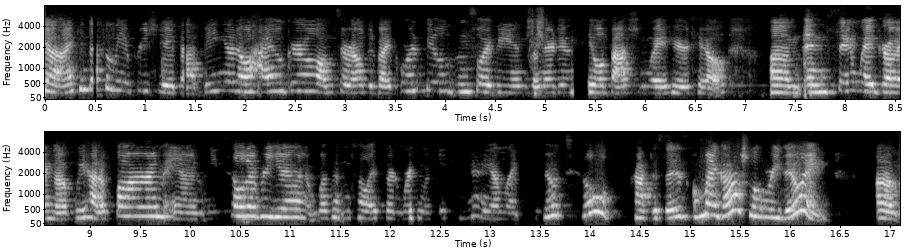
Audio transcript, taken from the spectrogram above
Yeah, I can definitely appreciate that. Being an Ohio girl, I'm surrounded by cornfields and soybeans, and they're doing the old-fashioned way here too. Um, and same way growing up, we had a farm and we tilled every year, and it wasn't until I started working with E Community, I'm like, no till practices. Oh my gosh, what were we doing? Um,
